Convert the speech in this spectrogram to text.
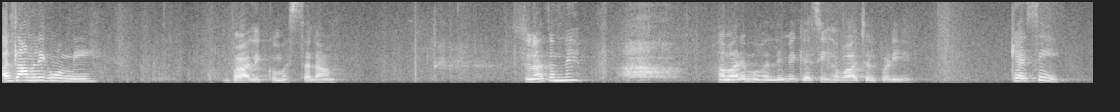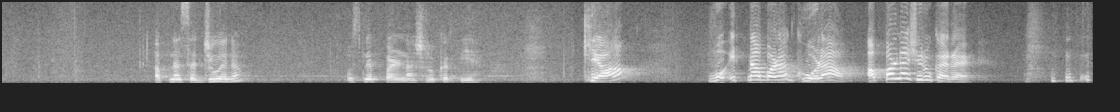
अस्सलाम वालेकुम मम्मी वालेकुम अस्सलाम। सुना तुमने? हमारे मोहल्ले में कैसी हवा चल पड़ी है? कैसी? अपना सज्जू है ना? उसने पढ़ना शुरू कर दिया क्या? वो इतना बड़ा घोड़ा अब पढ़ना शुरू कर रहा है?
